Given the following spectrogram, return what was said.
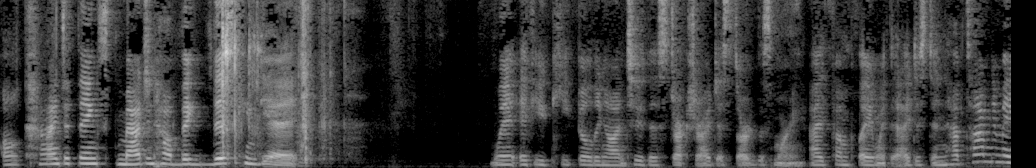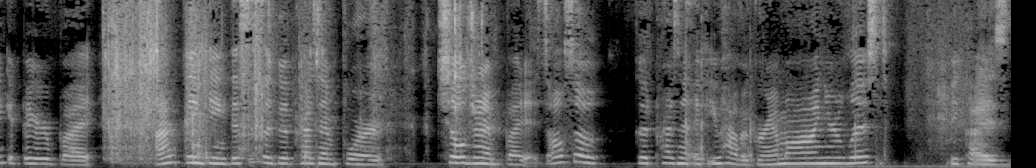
all kinds of things. Imagine how big this can get when if you keep building onto this structure I just started this morning. I had fun playing with it. I just didn't have time to make it bigger, but I'm thinking this is a good present for children, but it's also a good present if you have a grandma on your list because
